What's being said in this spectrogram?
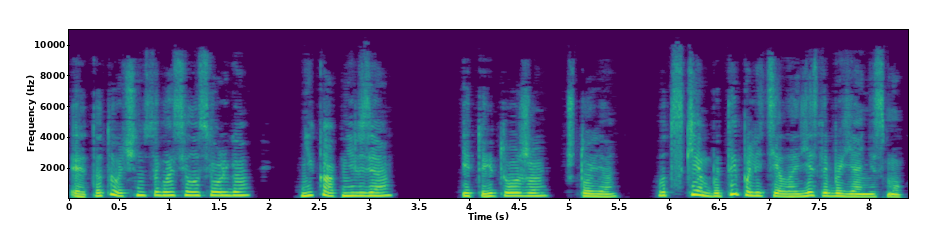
«Это точно», — согласилась Ольга. «Никак нельзя». «И ты тоже. Что я? Вот с кем бы ты полетела, если бы я не смог?»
